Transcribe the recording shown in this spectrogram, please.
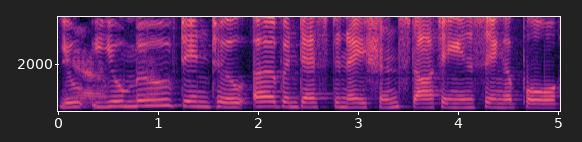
You yeah. you moved into urban destinations starting in Singapore.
